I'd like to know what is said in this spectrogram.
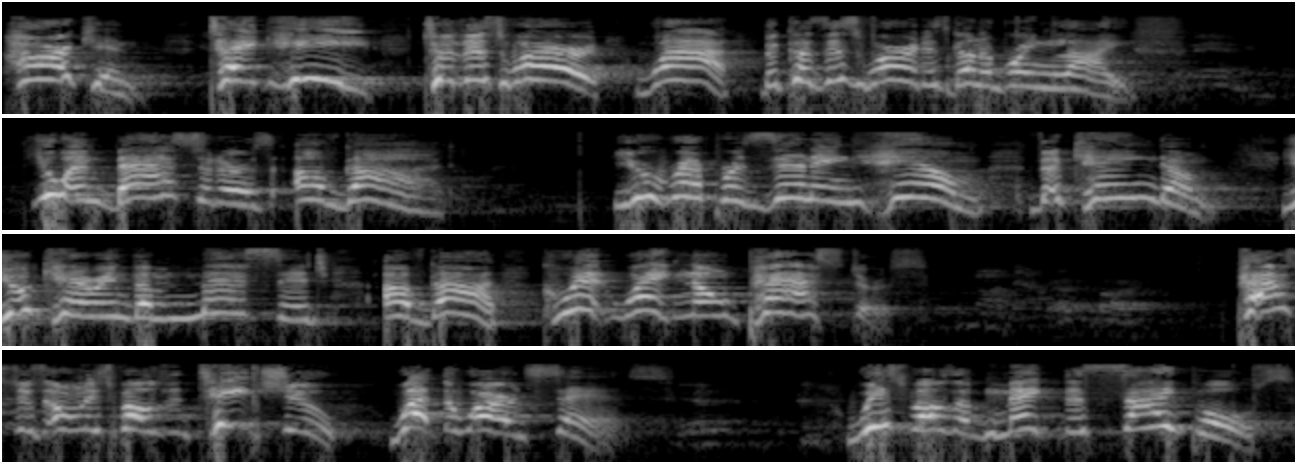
hearken, take heed to this word. Why? Because this word is going to bring life. You ambassadors of God. You're representing Him, the kingdom. You're carrying the message of God. Quit waiting on pastors. Pastors only supposed to teach you what the word says. We're supposed to make disciples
